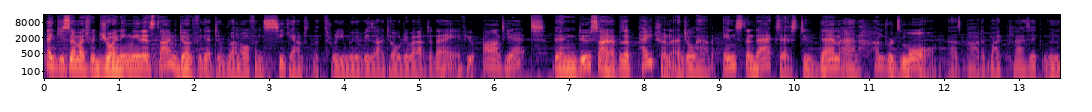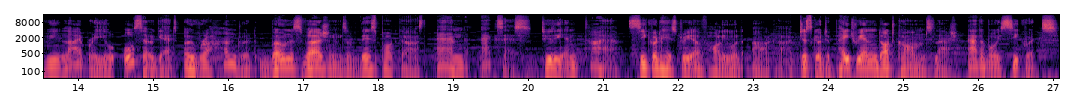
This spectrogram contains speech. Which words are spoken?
Thank you so much for joining me this time. Don't forget to run off and seek out the three movies I told you about today. If you aren't yet, then do sign up as a patron and you'll have instant access to them and hundreds more as part of my classic movie library. You'll also get over a hundred bonus versions of this podcast and access to the entire Secret History of Hollywood archive. Just go to patreon.com slash attaboysecrets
